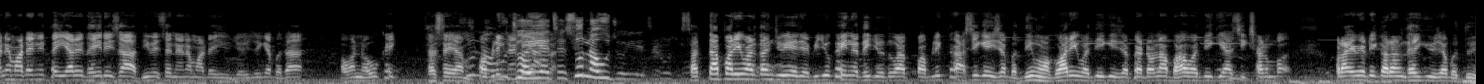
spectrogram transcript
એને માટેની તૈયારી થઈ રહી છે. અધિવેશન એના માટે જોઈએ છે કે બધા હવે નવું કંઈક થશે એમ. પબ્લિક જોઈએ છે? શું નવું જોઈએ છે? સત્તા પરિવર્તન જોઈએ છે. બીજું કંઈ નથી જોતું. આ પબ્લિક ત્રાસી ગઈ છે. બધી મોંઘવારી વધી ગઈ છે. પેટ્રોલના ભાવ વધી ગયા. શિક્ષણ પ્રાઇવેટીકરણ થઈ ગયું છે બધું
